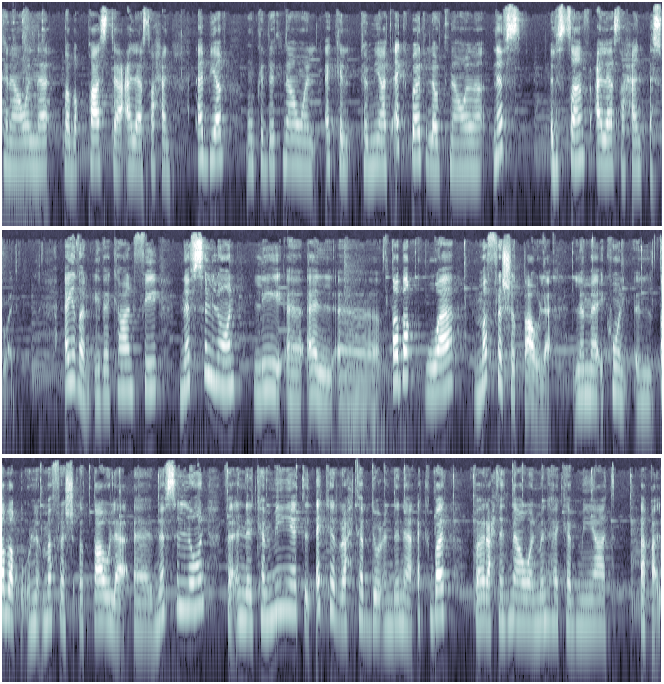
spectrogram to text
تناولنا طبق باستا على صحن أبيض ممكن نتناول أكل كميات أكبر لو تناولنا نفس الصنف على صحن أسود. أيضا إذا كان في نفس اللون للطبق ومفرش الطاولة. لما يكون الطبق ومفرش الطاولة آه، نفس اللون فإن كمية الأكل راح تبدو عندنا أكبر فراح نتناول منها كميات أقل.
